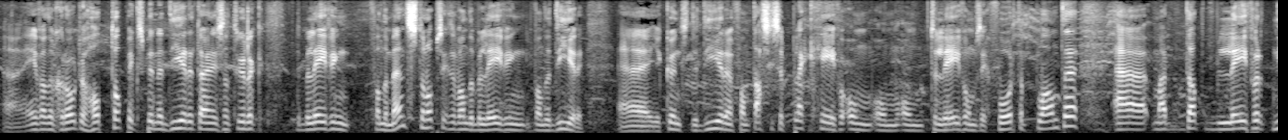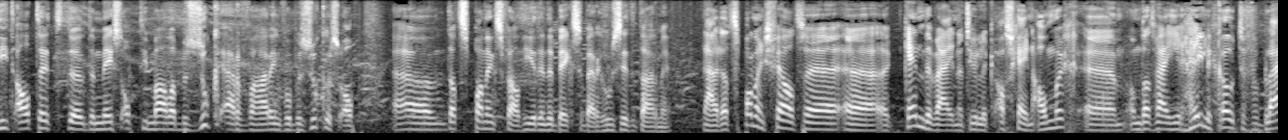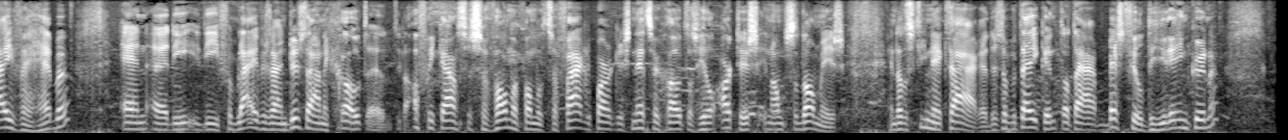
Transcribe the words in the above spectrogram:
Een van de grote hot topics binnen dierentuin is natuurlijk de beleving van de mens ten opzichte van de beleving van de dieren. Uh, je kunt de dieren een fantastische plek geven om, om, om te leven, om zich voor te planten. Uh, maar dat levert niet altijd de, de meest optimale bezoekervaring voor bezoekers op. dat spanningsveld hier in de Beekse Bergen, hoe zit het daarmee? Nou, dat spanningsveld uh, uh, kenden wij natuurlijk als geen ander. Uh, omdat wij hier hele grote verblijven hebben. En die, die verblijven zijn dusdanig groot. de Afrikaanse savanne van het safaripark is net zo groot als heel Artis in Amsterdam is. En dat is 10 hectare. Dus dat betekent dat daar best veel dieren in kunnen.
